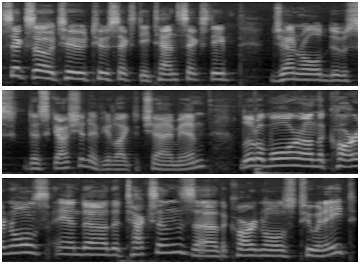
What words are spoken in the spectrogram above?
602 260 1060. General dis- discussion if you'd like to chime in. A little more on the Cardinals and uh, the Texans. Uh, the Cardinals 2 and 8.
